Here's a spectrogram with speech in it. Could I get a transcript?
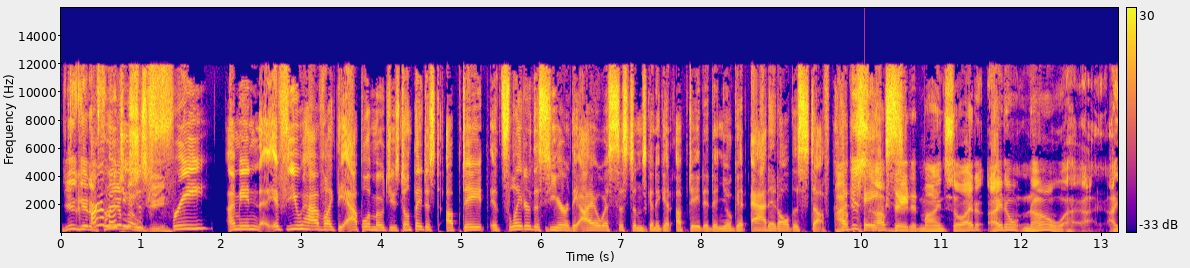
You get a Aren't free emojis emoji. just free? I mean, if you have like the Apple emojis, don't they just update? It's later this year. The iOS system's going to get updated, and you'll get added all this stuff. I just updated mine, so I, don't- I don't know. I, I,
